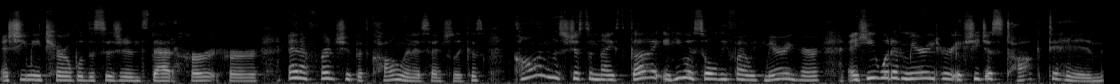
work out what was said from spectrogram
and she made terrible decisions that hurt her and a friendship with Colin, essentially. Because Colin was just a nice guy and he was totally fine with marrying her. And he would have married her if she just talked to him.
